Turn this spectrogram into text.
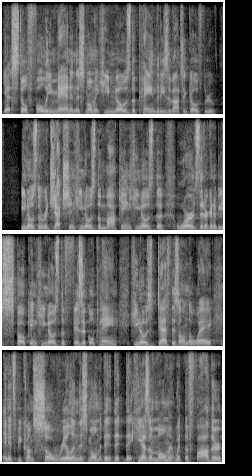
yet still fully man in this moment, he knows the pain that he's about to go through. He knows the rejection. He knows the mocking. He knows the words that are going to be spoken. He knows the physical pain. He knows death is on the way. And it's become so real in this moment that, that, that he has a moment with the Father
